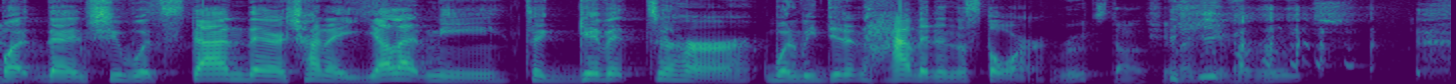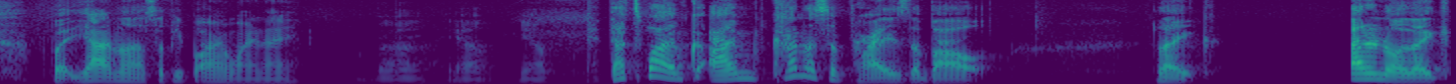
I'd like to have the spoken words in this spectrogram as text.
But then she would stand there trying to yell at me to give it to her when we didn't have it in the store. Roots, dog. She like give her roots. But yeah, no, that's what people are in Waianae. Uh, yeah, yeah. That's why I'm I'm kind of surprised about like I don't know, like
